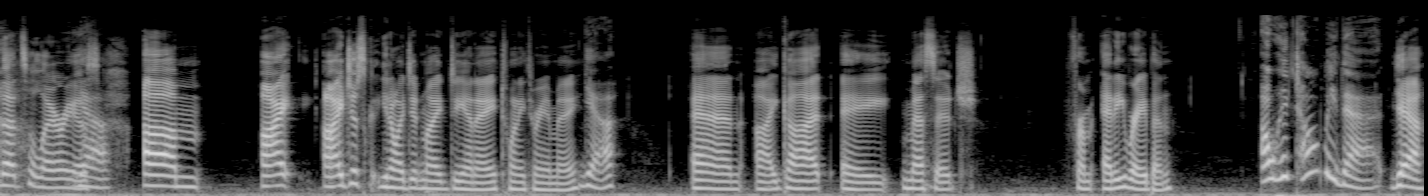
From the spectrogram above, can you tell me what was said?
That's hilarious. Yeah. Um, I I just you know I did my DNA 23andMe yeah. and I got a message from Eddie Rabin. Oh, he told me that. Yeah,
